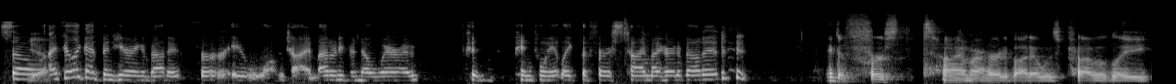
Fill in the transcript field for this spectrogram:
So Yeah. I feel like I've been hearing about it for a long time. I don't even know where I could pinpoint like the first time I heard about it. I think the first time I heard about it was probably,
